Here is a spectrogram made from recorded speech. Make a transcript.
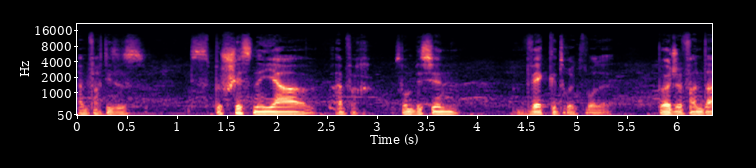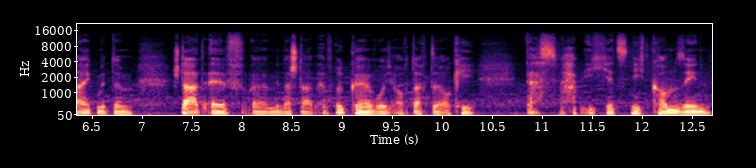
einfach dieses, dieses beschissene Jahr einfach so ein bisschen weggedrückt wurde. Virgil van Dijk mit dem Startelf, äh, mit einer Startelf-Rückkehr, wo ich auch dachte, okay, das habe ich jetzt nicht kommen sehen.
